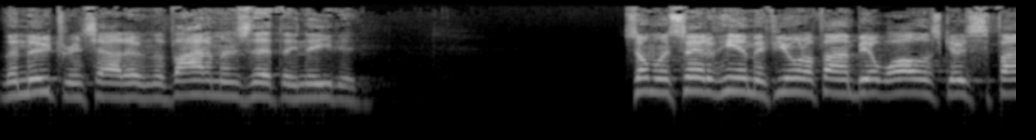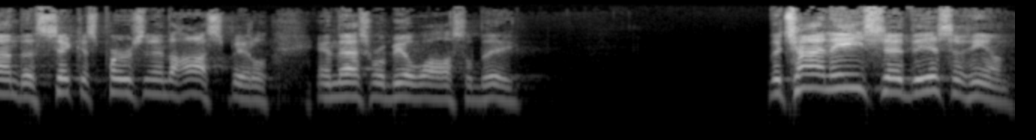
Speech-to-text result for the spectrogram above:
the nutrients out of them, the vitamins that they needed. Someone said of him, if you want to find Bill Wallace, go find the sickest person in the hospital, and that's where Bill Wallace will be. The Chinese said this of him.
